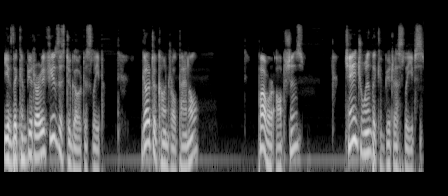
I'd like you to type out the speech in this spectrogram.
If the computer refuses to go to sleep, go to Control Panel, Power Options, Change when the computer sleeps.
